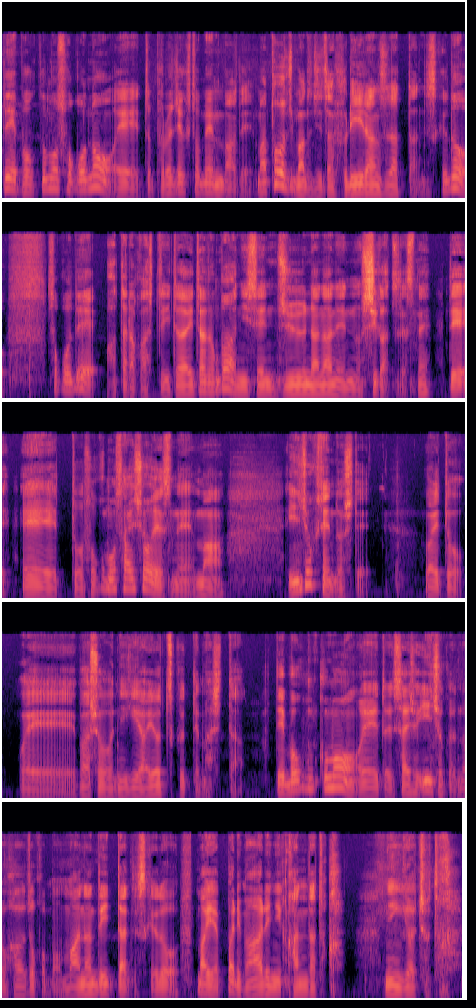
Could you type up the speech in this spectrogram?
で僕もそこの、えー、とプロジェクトメンバーで、まあ、当時まだ実はフリーランスだったんですけどそこで働かせていただいたのが2017年の4月ですねで、えー、とそこも最初はですねまあ飲食店として割と、えー場所にぎわいを作ってました。で僕も、えー、と最初飲食のノウハウとかも学んでいったんですけど、まあ、やっぱり周りに神田とか人形町とか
